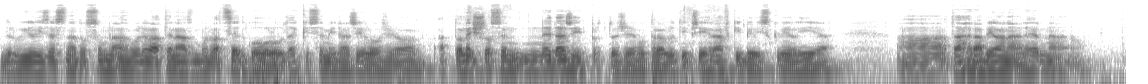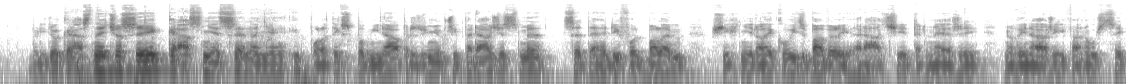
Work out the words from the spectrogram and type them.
druhý lize snad 18 nebo 19 nebo 20 gólů, taky se mi dařilo, že jo, a to nešlo se nedařit, protože opravdu ty přihrávky byly skvělé a, a ta hra byla nádherná. No. Byly to krásné časy, krásně se na ně i po letech vzpomíná, protože mi připadá, že jsme se tehdy fotbalem všichni daleko víc bavili. Hráči, trenéři, novináři, fanoušci.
